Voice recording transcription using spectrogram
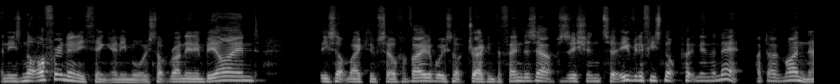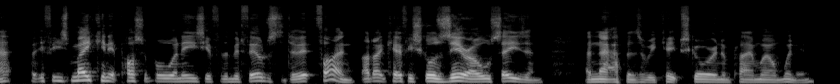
and he's not offering anything anymore. He's not running in behind. He's not making himself available. He's not dragging defenders out of position to even if he's not putting in the net. I don't mind that. But if he's making it possible and easier for the midfielders to do it, fine. I don't care if he scores zero all season and that happens and we keep scoring and playing well and winning.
